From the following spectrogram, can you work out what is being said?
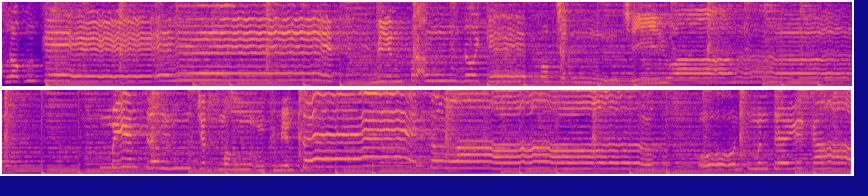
ស្រុកគេ មានប្រាំងដូចគេផ្គប់ចិត្តជីវ៉ាមានត្រឹមចិត្តស្មោះគ្មានទេដុល្លារអូនមិនត្រូវការ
